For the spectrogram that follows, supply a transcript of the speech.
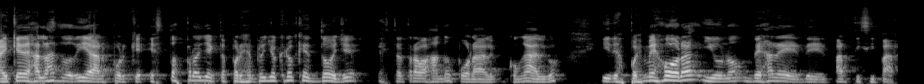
hay que dejarlas de odiar porque estos proyectos, por ejemplo, yo creo que Doge está trabajando por con algo y después mejora y uno deja de, participar.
